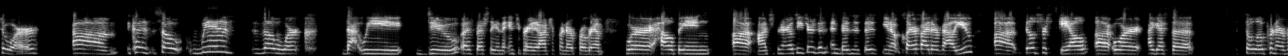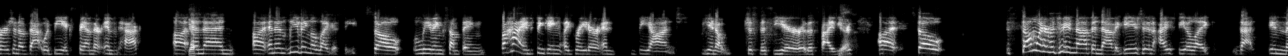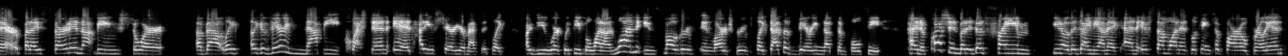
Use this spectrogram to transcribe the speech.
Sure. Um, because so with the work that we do, especially in the integrated entrepreneur program, we're helping uh, entrepreneurial teachers and, and, businesses, you know, clarify their value, uh, build for scale, uh, or I guess the solopreneur version of that would be expand their impact, uh, yep. and then uh, and then leaving a legacy. So leaving something behind, thinking like greater and beyond, you know, just this year, this five years. Yeah. Uh, so somewhere between map and navigation, I feel like that's in there, but I started not being sure about like like a very mappy question is how do you share your message? Like or do you work with people one on one in small groups, in large groups? Like that's a very nuts and bolty kind of question, but it does frame, you know, the dynamic. And if someone is looking to borrow brilliance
